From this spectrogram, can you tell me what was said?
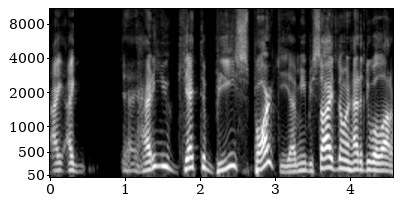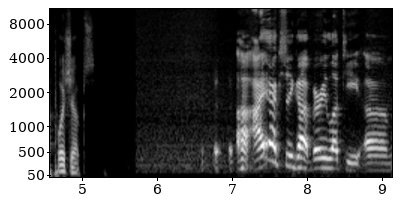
I I how do you get to be Sparky? I mean, besides knowing how to do a lot of push-ups. Uh, I actually got very lucky. Um,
